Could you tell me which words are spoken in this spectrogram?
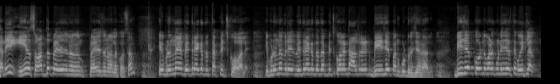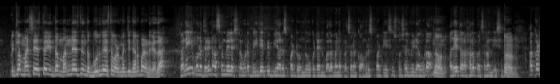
కానీ ఈయన స్వార్థ ప్రయోజనం ప్రయోజనాల కోసం ఇప్పుడున్న వ్యతిరేకత తప్పించుకోవాలి. ఇప్పుడున్న వ్య- వ్యతిరేకత తప్పించుకోవాలంటే ఆల్రెడీ బీజేపీ అనుకుంటారు జనాలు. బీజేపీ కోట్లు పడకుండా చేస్తే ఇట్లా ఇట్లా మస్ చేస్తే ఇంత మన్నేస్తే ఇంత బురద వేస్తే వాడు మంచిగా కనపడాడు కదా. కానీ మొన్న జరిగిన అసెంబ్లీ ఎలక్షన్లో కూడా బీజేపీ బీఆర్ఎస్ పార్టీ రెండు ఒకటే అని బలమైన ప్రచారం కాంగ్రెస్ పార్టీ చేసి సోషల్ మీడియా కూడా అదే తరహాలో ప్రచారం చేసింది. అక్కడ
